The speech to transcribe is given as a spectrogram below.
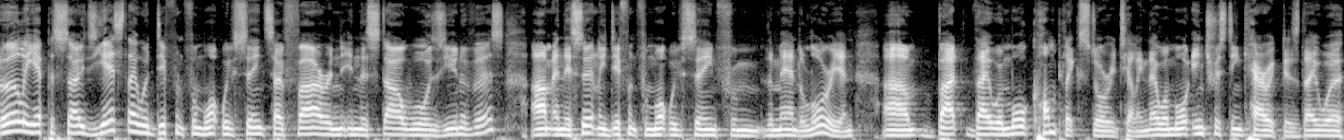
early episodes, yes, they were different from what we've seen so far in, in the Star Wars universe, um, and they're certainly different from what we've seen from The Mandalorian, um, but they were more complex storytelling. They were more interesting characters. They were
